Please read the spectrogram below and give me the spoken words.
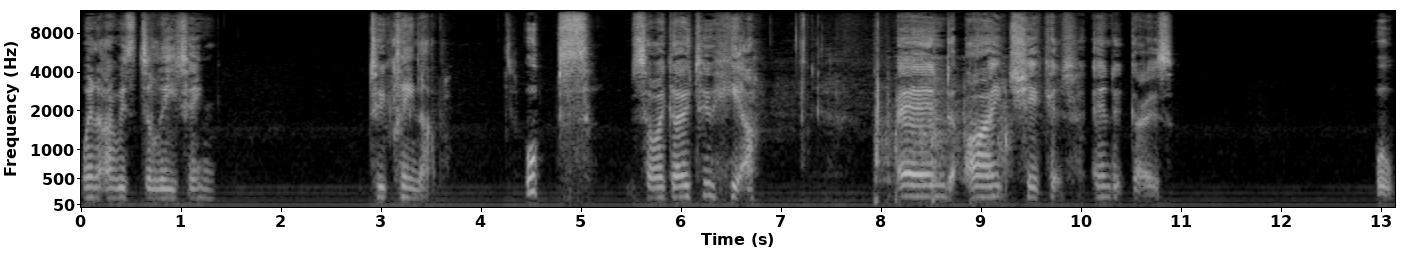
when I was deleting to clean up. Oops! So I go to here and I check it and it goes, oh,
